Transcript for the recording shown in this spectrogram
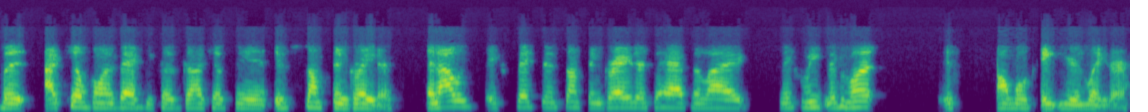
but I kept going back because God kept saying, it's something greater. And I was expecting something greater to happen like next week, next month. It's almost eight years later.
